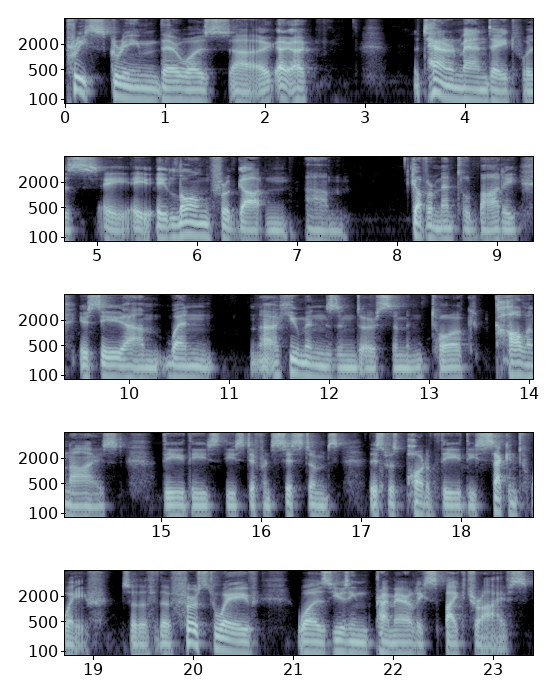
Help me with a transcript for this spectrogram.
pre-scream there was uh, a, a, the Terran Mandate was a, a, a long forgotten um, governmental body. You see, um, when uh, humans and Ursum and Torque colonized the these these different systems, this was part of the the second wave. So the the first wave was using primarily spike drives.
